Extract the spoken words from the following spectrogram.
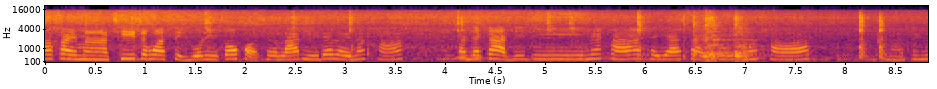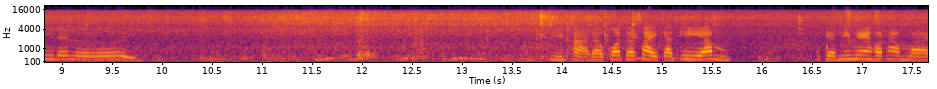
ถ้าใครมาที่จังหวัดสิงห์บุรีก็ขอเชิญร้านนี้ได้เลยนะคะ บรรยากาศดีๆ แม่ค้าอัธยาศัยดีนะคะ มาที่นี่ได้เลยนี่ค่ะ เราก็จะใส่กระเทียม กระเทียมที่แม่เขาทำไว้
